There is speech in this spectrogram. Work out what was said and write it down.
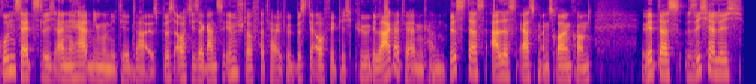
grundsätzlich eine Herdenimmunität da ist, bis auch dieser ganze Impfstoff verteilt wird, bis der auch wirklich kühl gelagert werden kann, bis das alles erstmal ins Rollen kommt, wird das sicherlich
